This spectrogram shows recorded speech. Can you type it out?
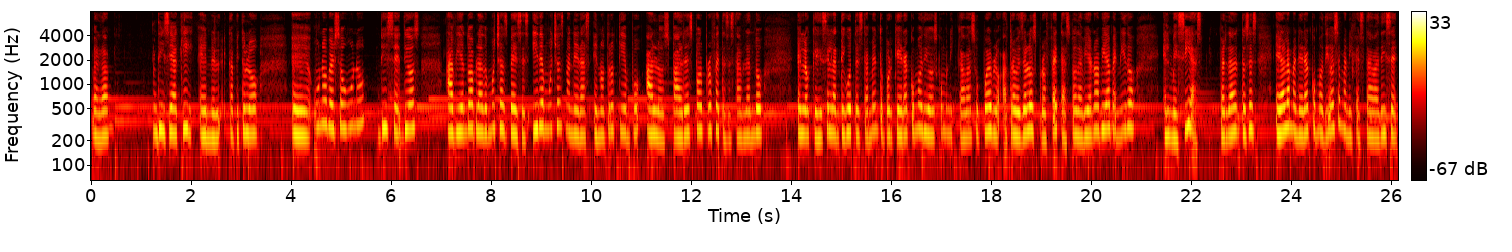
¿verdad? Dice aquí en el capítulo 1, eh, verso 1, dice Dios, habiendo hablado muchas veces y de muchas maneras en otro tiempo a los padres por profetas, está hablando en lo que es el Antiguo Testamento, porque era como Dios comunicaba a su pueblo a través de los profetas. Todavía no había venido el Mesías, ¿verdad? Entonces era la manera como Dios se manifestaba. Dice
